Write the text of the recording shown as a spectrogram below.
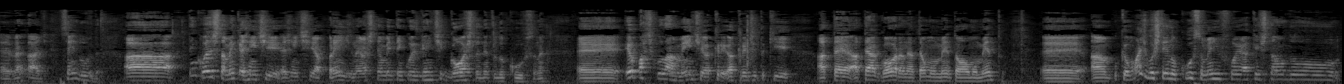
É verdade, sem dúvida. Ah, tem coisas também que a gente, a gente aprende, né? mas também tem coisas que a gente gosta dentro do curso. Né? É, eu particularmente eu acredito que até, até agora, né, até o momento, ao momento, é, a, o que eu mais gostei no curso mesmo foi a questão do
